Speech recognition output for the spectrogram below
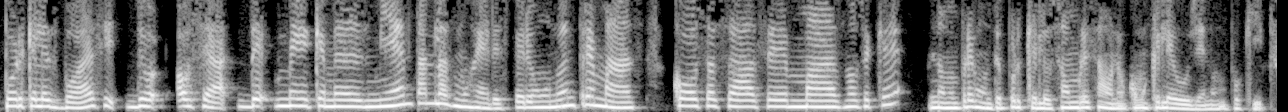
Porque les voy a decir, yo, o sea, de- me, que me desmientan las mujeres, pero uno entre más cosas hace, más no sé qué, no me pregunte por qué los hombres a uno como que le huyen un poquito.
